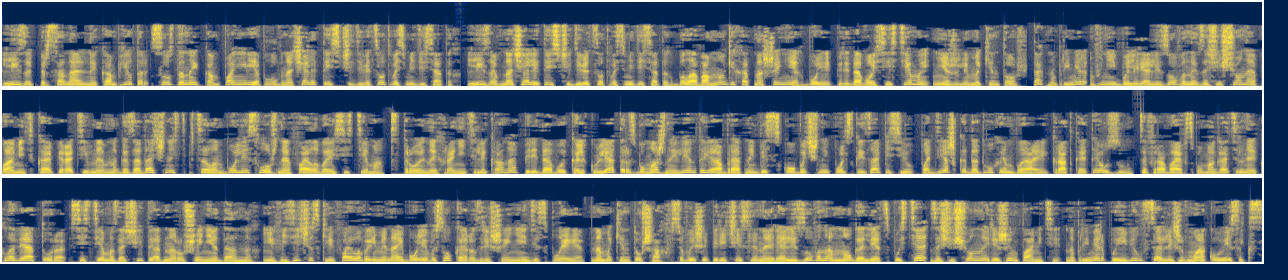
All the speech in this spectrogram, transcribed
Лиза – персональный компьютер, созданный компанией Apple в начале 1980-х. Лиза в начале 1980-х была во многих отношениях более передовой системой, нежели Macintosh. Так, например, в ней были реализованы защищенная память, кооперативная многозадачность, в целом более сложная файловая система, встроенный хранитель экрана, передовой калькулятор с бумажной лентой и обратной бесскобочной польской записью, поддержка до 2 МБА, краткая ТУЗУ, цифровая вспомогательная клавиатура, система защиты от нарушения данных, не физические файловые имена и более высокое разрешение дисплея. На макинтошах все вышеперечисленное реализовано много лет спустя, защищенный режим памяти, например, появился лишь в Mac OS X.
